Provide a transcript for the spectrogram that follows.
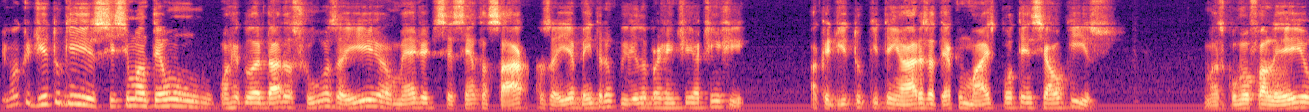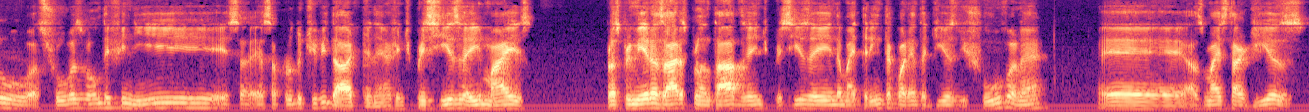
Eu acredito que se se manter um, uma regularidade das chuvas aí, a média de 60 sacos aí é bem tranquila para a gente atingir. Acredito que tem áreas até com mais potencial que isso. Mas como eu falei, o, as chuvas vão definir essa, essa produtividade, né? A gente precisa aí mais, para as primeiras áreas plantadas, a gente precisa ainda mais 30, 40 dias de chuva, né? É, as mais tardias,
